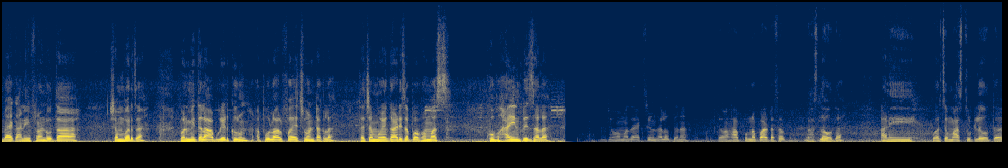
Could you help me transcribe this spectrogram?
बॅक आणि फ्रंट होता शंभरचा. पण मी त्याला अपग्रेड करून अपोलो अल्फा एच वन टाकला. त्याच्यामुळे गाडीचा परफॉर्मन्स खूप हाय इन्क्रीज झाला. जेव्हा माझा ॲक्सिडेंट झालं होतं ना तेव्हा हा पूर्ण पार्ट असा घासला होता. आणि वरचं मास्क तुटलं होतं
